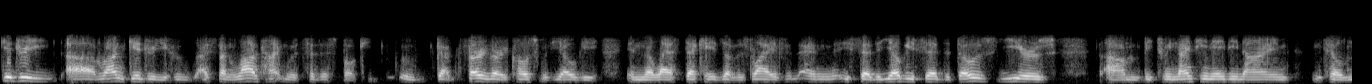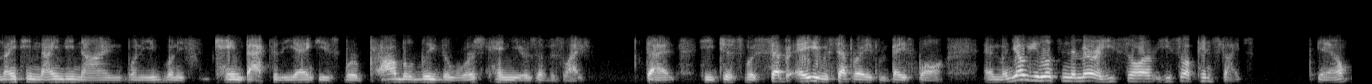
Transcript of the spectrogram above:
Guidry, uh, Ron Guidry, who I spent a lot of time with for this book, who got very, very close with Yogi in the last decades of his life. And he said that Yogi said that those years um, between 1989 until 1999, when he when he came back to the Yankees, were probably the worst 10 years of his life. That he just was separate. He was separated from baseball, and when Yogi looked in the mirror, he saw he saw pinstripes you know.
